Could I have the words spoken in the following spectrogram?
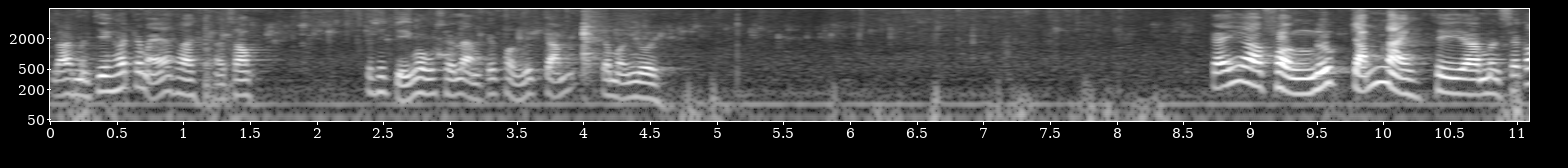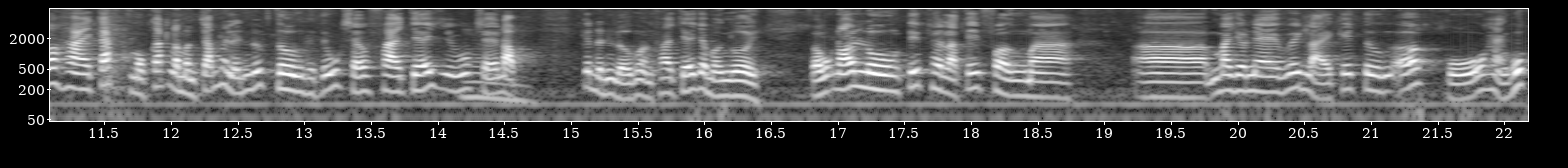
Đây mình chiên hết cái mẻ thôi là xong. Tôi sẽ chuyển qua tôi sẽ làm cái phần nước chấm cho mọi người cái à, phần nước chấm này thì à, mình sẽ có hai cách. Một cách là mình chấm với lại nước tương thì Tú Quốc sẽ pha chế Tú Quốc sẽ đọc cái định lượng mình pha chế cho mọi người. Và Quốc nói luôn tiếp theo là cái phần mà à, mayonnaise với lại cái tương ớt của Hàn Quốc.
